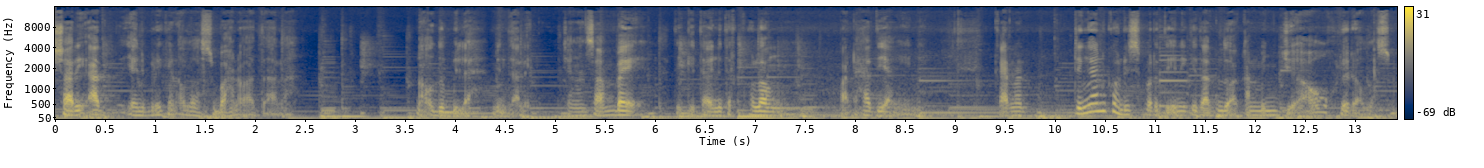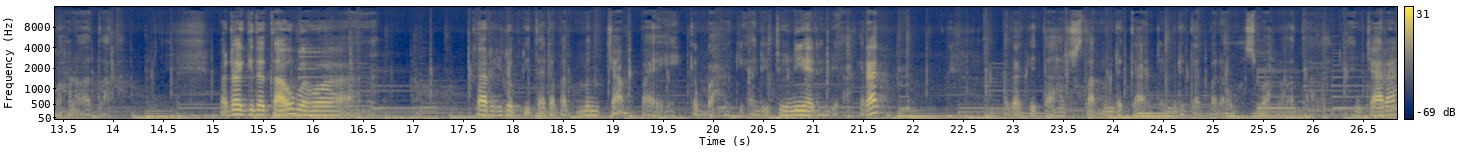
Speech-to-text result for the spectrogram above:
syariat yang diberikan Allah Subhanahu wa taala. Naudzubillah min dzalik. Jangan sampai hati kita ini tergolong pada hati yang ini. Karena dengan kondisi seperti ini kita tentu akan menjauh dari Allah Subhanahu wa taala. Padahal kita tahu bahwa agar hidup kita dapat mencapai kebahagiaan di dunia dan di akhirat, maka kita harus tetap mendekat dan mendekat pada Allah Subhanahu wa taala. Dengan cara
